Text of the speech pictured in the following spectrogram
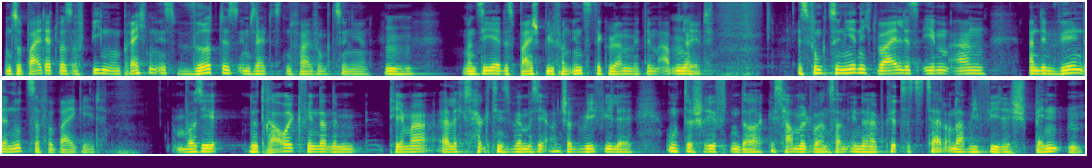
Und sobald etwas auf Biegen und Brechen ist, wird es im seltensten Fall funktionieren. Man sehe ja das Beispiel von Instagram mit dem Update. Es funktioniert nicht, weil es eben an, an dem Willen der Nutzer vorbeigeht. Was ich nur traurig finde an dem Thema, ehrlich gesagt, ist, wenn man sich anschaut, wie viele Unterschriften da gesammelt worden sind innerhalb kürzester Zeit und auch wie viele Spenden.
